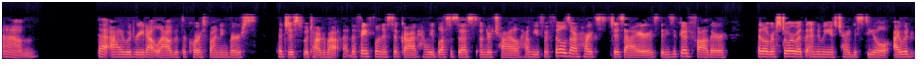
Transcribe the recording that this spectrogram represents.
um, that I would read out loud with the corresponding verse that just would talk about the faithfulness of God, how he blesses us under trial, how he fulfills our heart's desires, that he's a good father, that'll restore what the enemy has tried to steal. I would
